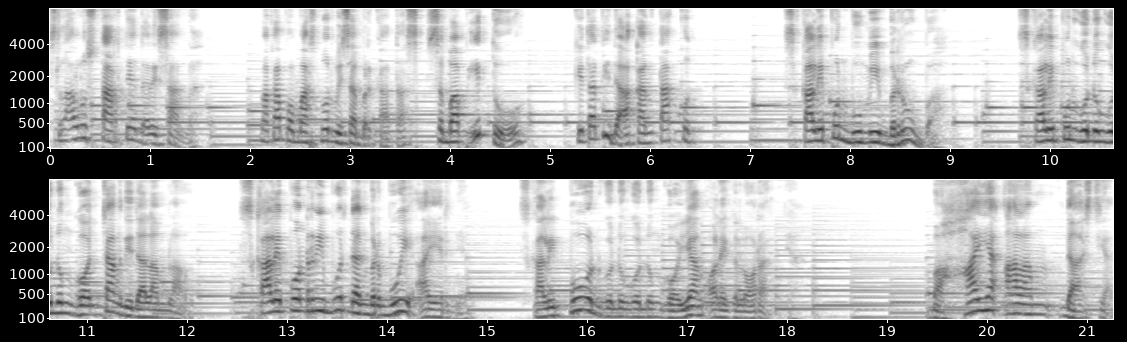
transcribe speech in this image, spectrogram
Selalu startnya dari sana. Maka pemazmur bisa berkata, sebab itu kita tidak akan takut. Sekalipun bumi berubah, sekalipun gunung-gunung goncang di dalam laut, sekalipun ribut dan berbuih airnya, sekalipun gunung-gunung goyang oleh geloranya bahaya alam dahsyat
